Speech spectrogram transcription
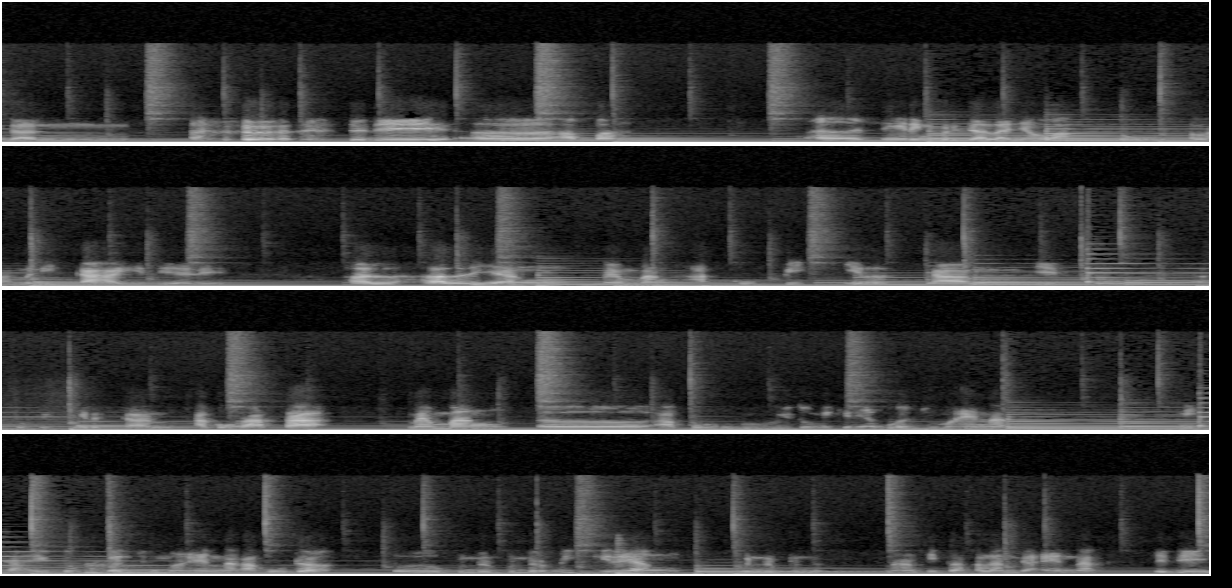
dan jadi apa seiring berjalannya waktu setelah menikah gitu ya hal-hal iya. yang memang aku pikirkan gitu aku pikirkan aku ngerasa memang uh, aku dulu itu mikirnya bukan cuma enak. Nikah itu bukan hmm. cuma enak. Aku udah uh, bener-bener mikir yang bener-bener nanti bakalan gak enak. Jadi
